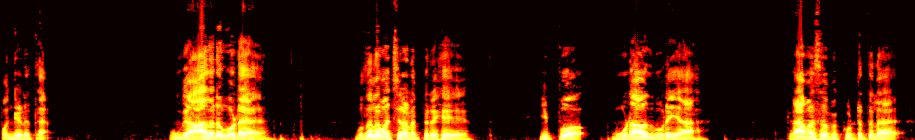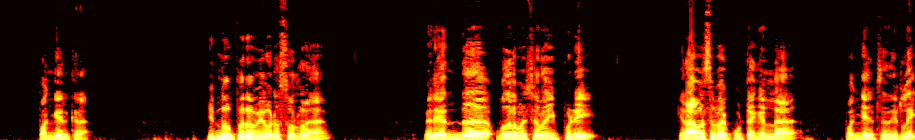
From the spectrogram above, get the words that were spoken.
பங்கெடுத்தேன். உங்கள் ஆதரவோட முதலமைச்சரான பிறகு இப்போ மூணாவது முறையாக கிராம சபை கூட்டத்தில் பங்கேற்கிறேன். இன்னும் பெருமையோடு சொல்கிறேன் வேறு எந்த முதலமைச்சரும் இப்படி கிராம சபை கூட்டங்களில் பங்கேற்றது இல்லை.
